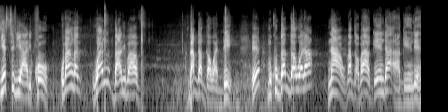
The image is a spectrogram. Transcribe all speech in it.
ye si byaliko kubanga one baali baavu bagaggawadde mu kugaggawala naawe baga oba agenda agende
